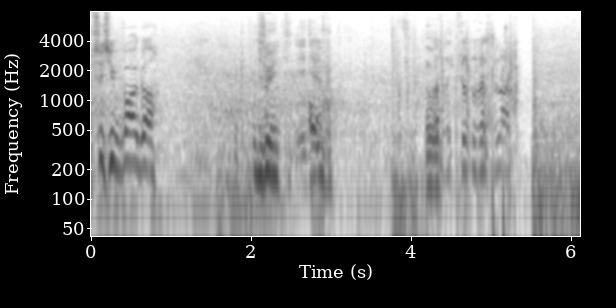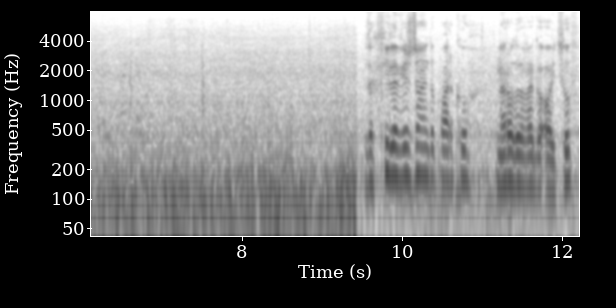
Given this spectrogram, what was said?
Przeciwwaga! Dzięki. Jedziemy. Dobra. Co to za szlak? Za chwilę wjeżdżamy do Parku Narodowego Ojców.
